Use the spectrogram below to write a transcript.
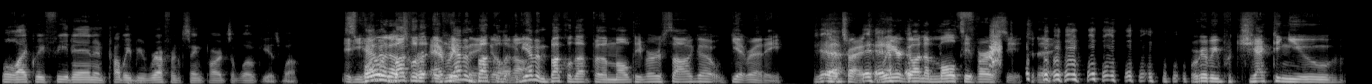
will likely feed in and probably be referencing parts of loki as well If you Spoiler haven't buckled, for if you haven't buckled, going if you haven't buckled up for the multiverse saga, get ready. Yeah That's right. We are going to multiverse you today. We're gonna be projecting you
